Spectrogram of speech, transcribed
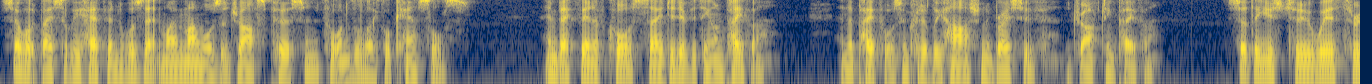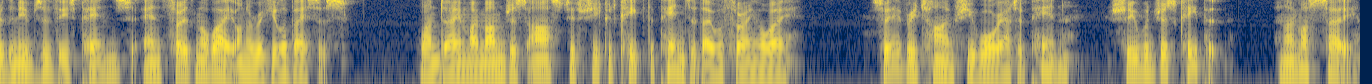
So what basically happened was that my mum was a drafts person for one of the local councils. And back then, of course, they did everything on paper. And the paper was incredibly harsh and abrasive, the drafting paper. So they used to wear through the nibs of these pens and throw them away on a regular basis. One day my mum just asked if she could keep the pens that they were throwing away. So every time she wore out a pen, she would just keep it. And I must say,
